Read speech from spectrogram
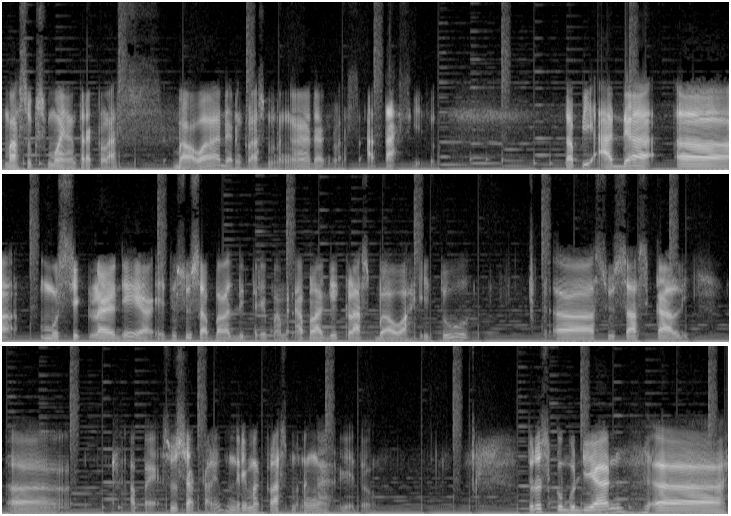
masuk semua yang antara kelas bawah dan kelas menengah dan kelas atas gitu tapi ada uh, musik lainnya ya itu susah banget diterima men. apalagi kelas bawah itu uh, susah sekali uh, apa ya susah sekali menerima kelas menengah gitu. Terus kemudian uh,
